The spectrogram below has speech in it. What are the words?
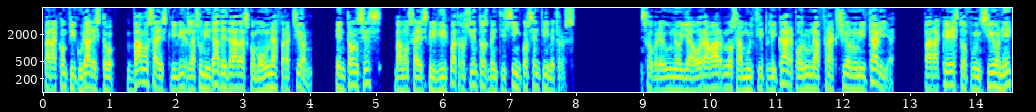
Para configurar esto, vamos a escribir las unidades dadas como una fracción. Entonces, vamos a escribir 425 centímetros. Sobre 1 y ahora varnos a multiplicar por una fracción unitaria. Para que esto funcione,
